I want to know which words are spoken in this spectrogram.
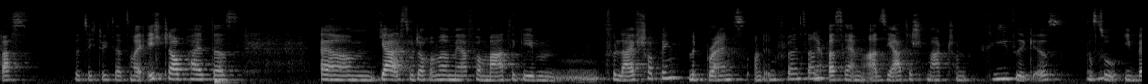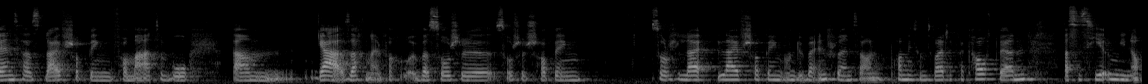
was wird sich durchsetzen? Weil ich glaube halt, dass ähm, ja, es wird auch immer mehr Formate geben für Live-Shopping mit Brands und Influencern, ja. was ja im asiatischen Markt schon riesig ist, dass mhm. du Events hast, Live-Shopping-Formate, wo ähm, ja, Sachen einfach über Social, Social Shopping, Social Live-Shopping und über Influencer und Promis und so weiter verkauft werden, was es hier irgendwie noch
